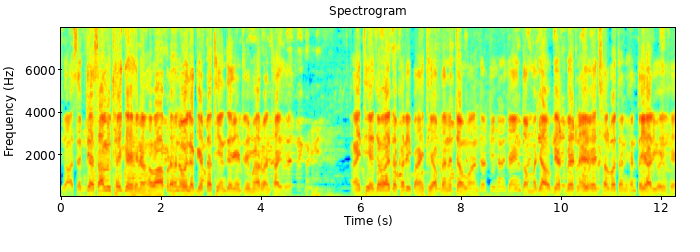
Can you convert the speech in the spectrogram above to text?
જો આ સેપ્ત્યા ચાલુ થઈ ગઈ છે ને હવે આપણે હે ને ઓલા ગેટાથી અંદર એન્ટ્રી મારવાની થાય છે અહીંથી જવાય તો ખરી, પણ અહીંથી આપણે નથી જવું અંદરથી છે ને જઈને તો મજા આવે. ગેટ બેટ ને એ સાલ બધાની છે ને તૈયારી હોય છે.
